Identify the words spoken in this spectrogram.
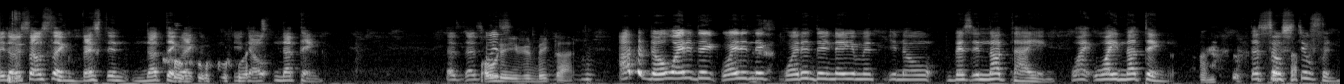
you know it sounds like best in nothing like you know nothing. That's, that's Why would it's- even make that? I don't know why did they why didn't they why didn't they name it you know best in not dying? Why why nothing? That's so stupid.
